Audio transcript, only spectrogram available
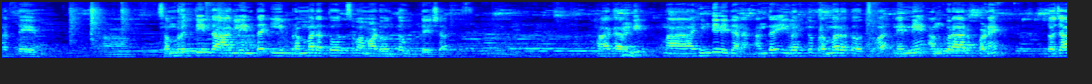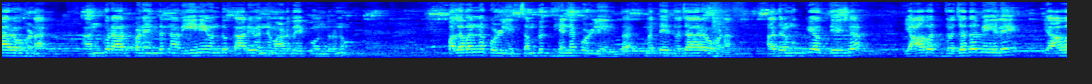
ಮತ್ತು ಸಮೃದ್ಧಿಯಿಂದ ಆಗಲಿ ಅಂತ ಈ ಬ್ರಹ್ಮ ರಥೋತ್ಸವ ಮಾಡುವಂಥ ಉದ್ದೇಶ. ಹಾಗಾಗಿ ಹಿಂದಿನ ದಿನ ಅಂದರೆ ಇವತ್ತು ಬ್ರಹ್ಮ ರಥೋತ್ಸವ, ನಿನ್ನೆ ಅಂಕುರಾರ್ಪಣೆ, ಧ್ವಜಾರೋಹಣ. ಅಂಕುರಾರ್ಪಣೆ ಅಂದರೆ ನಾವು ಏನೇ ಒಂದು ಕಾರ್ಯವನ್ನು ಮಾಡಬೇಕು ಅಂದ್ರೂ ಫಲವನ್ನು ಕೊಳ್ಳಿ ಸಮೃದ್ಧಿಯನ್ನು ಕೊಳ್ಳಿ ಅಂತ, ಮತ್ತು ಧ್ವಜಾರೋಹಣ. ಅದರ ಮುಖ್ಯ ಉದ್ದೇಶ ಯಾವ ಧ್ವಜದ ಮೇಲೆ ಯಾವ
